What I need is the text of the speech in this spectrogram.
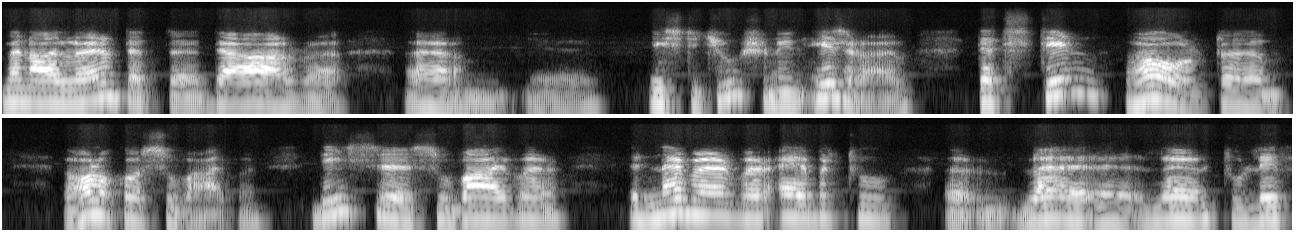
when I learned that uh, there are uh, um, uh, institutions in Israel that still hold um, Holocaust survivors. These uh, survivors never were able to uh, learn to live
